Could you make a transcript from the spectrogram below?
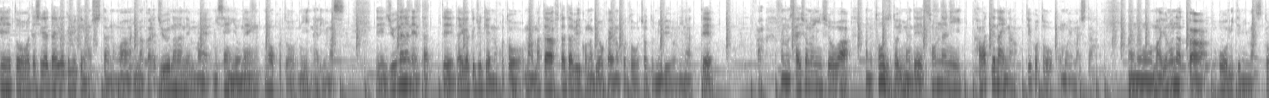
えーと、私が大学受験をしたのは今から17年前2004年のことになります。で17年経って大学受験のことを、まあ、また再びこの業界のことをちょっと見るようになってああの最初の印象はあの当時と今でそんなに変わってないなっていうことを思いました。あのまあ、世の中を見てみますと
